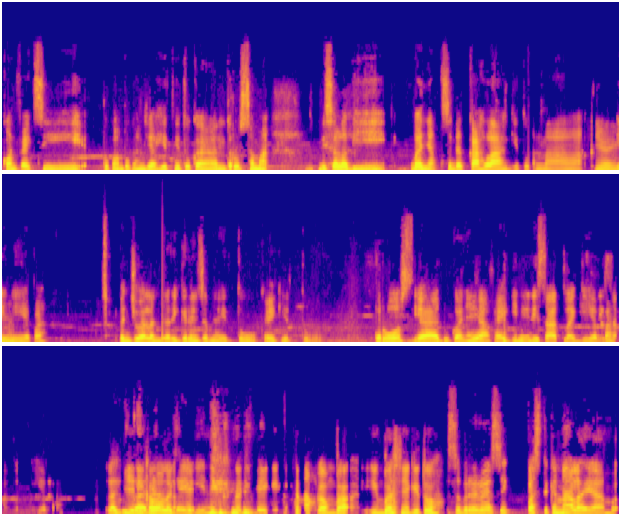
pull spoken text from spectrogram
konveksi, tukang-tukang jahit gitu kan, terus sama bisa lebih banyak sedekah lah gitu karena Iya iya. ini apa penjualan dari Greenismnya itu kayak gitu. Terus ya dukanya ya kayak gini di saat lagi apa? Lagi Iya nih, kalau lagi kayak gini. Lagi kayak gitu kena nggak Mbak imbasnya gitu? Sebenarnya sih pasti kenal lah ya Mbak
